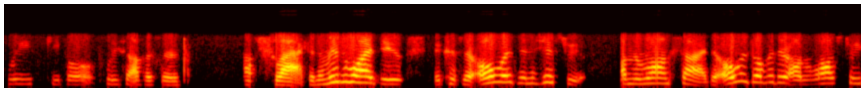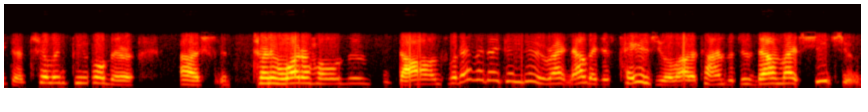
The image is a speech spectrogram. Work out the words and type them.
police people, police officers, a slack. And the reason why I do, because they're always in history on the wrong side. They're always over there on Wall Street. They're killing people. They're uh, turning water hoses, dogs, whatever they can do. Right now, they just tase you a lot of times, or just downright shoot you.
